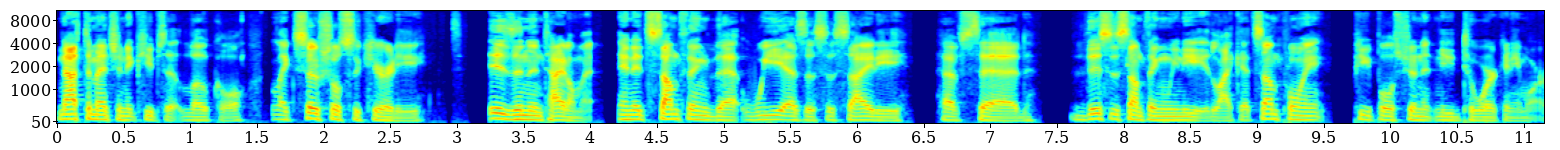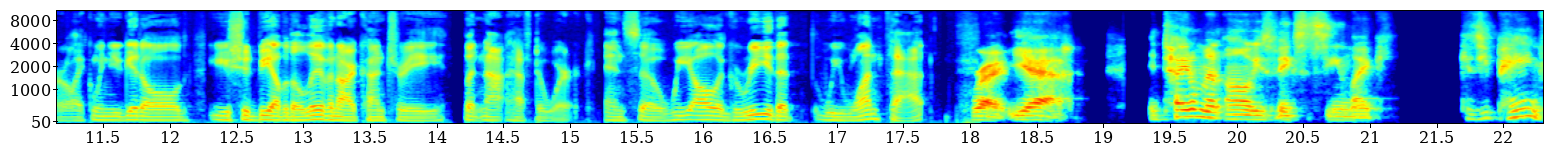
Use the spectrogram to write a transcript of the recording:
Not to mention it keeps it local. Like Social Security is an entitlement. And it's something that we as a society have said this is something we need. Like at some point, people shouldn't need to work anymore. Like when you get old, you should be able to live in our country but not have to work. And so we all agree that we want that. Right. Yeah. Entitlement always makes it seem like because you're paying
